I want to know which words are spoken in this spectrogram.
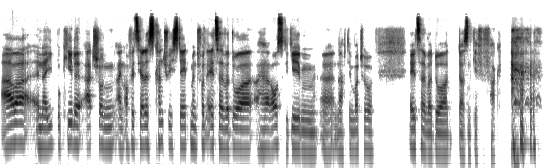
Aber Nayib Bukele hat schon ein offizielles Country-Statement von El Salvador herausgegeben, äh, nach dem Motto: El Salvador doesn't give a fuck.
